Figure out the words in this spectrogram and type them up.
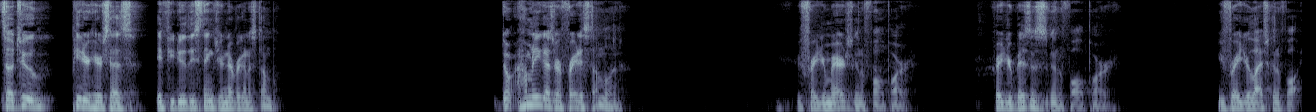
So, too, Peter here says, if you do these things, you're never going to stumble. Don't, how many of you guys are afraid of stumbling? You're afraid your marriage is going to fall apart. Afraid your business is going to fall apart. You're afraid your life's going to fall.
